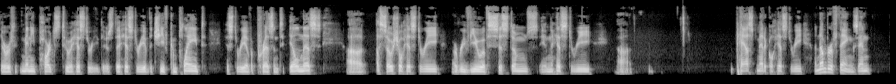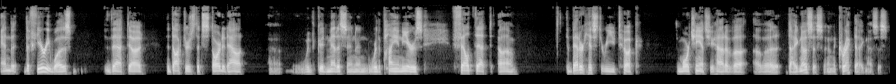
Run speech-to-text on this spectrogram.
There were many parts to a history. There's the history of the chief complaint, history of a present illness, uh, a social history, a review of systems in the history, uh, past medical history, a number of things. And, and the, the theory was that uh, the doctors that started out uh, with good medicine and were the pioneers felt that uh, the better history you took, the more chance you had of a, of a diagnosis and a correct diagnosis.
